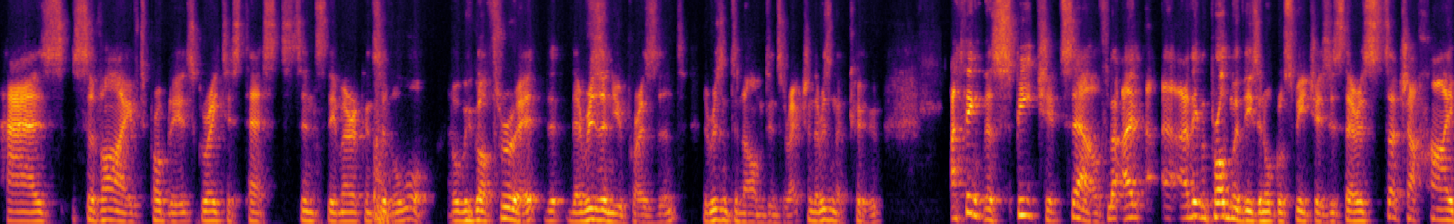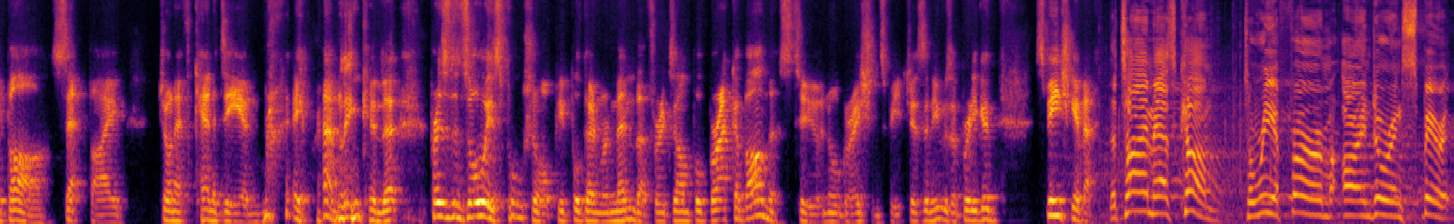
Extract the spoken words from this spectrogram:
has survived probably its greatest test since the American Civil War. But we've got through it. There is a new president. There isn't an armed insurrection. There isn't a coup. I think the speech itself, I, I think the problem with these inaugural speeches is there is such a high bar set by John F. Kennedy and Abraham Lincoln that presidents always fall short. People don't remember, for example, Barack Obama's two inauguration speeches, and he was a pretty good speech giver. The time has come to reaffirm our enduring spirit,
